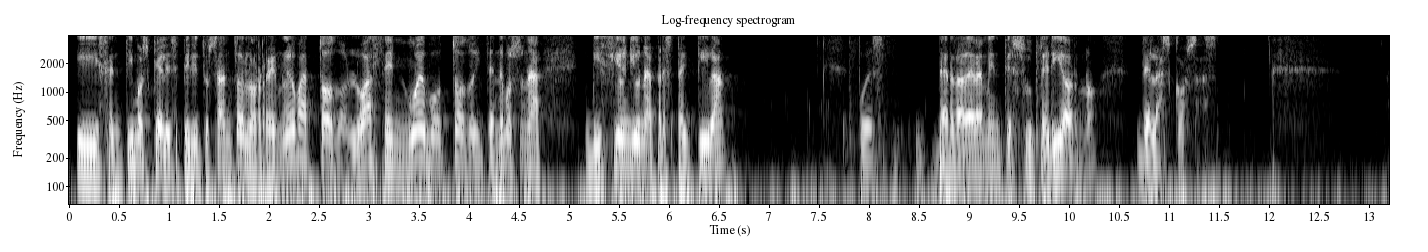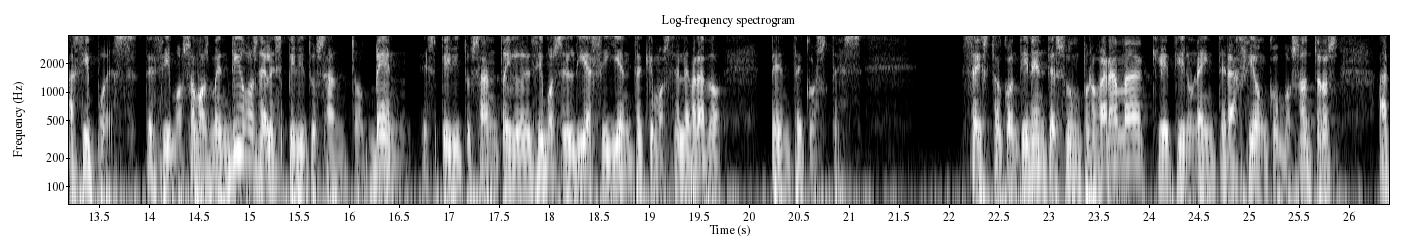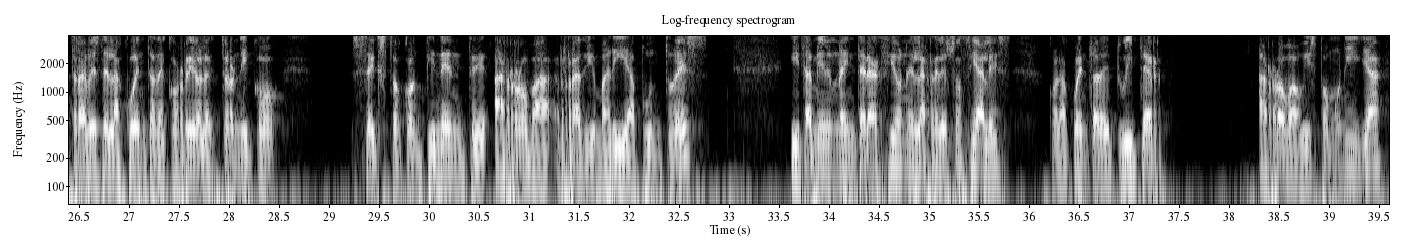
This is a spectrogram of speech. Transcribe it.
y sentimos que el Espíritu Santo lo renueva todo, lo hace nuevo todo y tenemos una visión y una perspectiva pues verdaderamente superior ¿no? de las cosas. Así pues, decimos, somos mendigos del Espíritu Santo. Ven, Espíritu Santo, y lo decimos el día siguiente que hemos celebrado Pentecostés. Sexto Continente es un programa que tiene una interacción con vosotros a través de la cuenta de correo electrónico sextocontinente arroba radiomaria.es y también una interacción en las redes sociales con la cuenta de Twitter arroba obispo Munilla,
